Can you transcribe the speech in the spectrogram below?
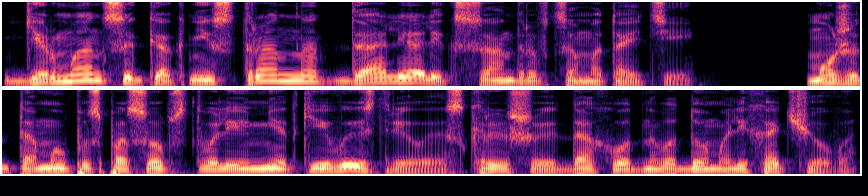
Германцы, как ни странно, дали александровцам отойти. Может, тому поспособствовали меткие выстрелы с крыши доходного дома Лихачева,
